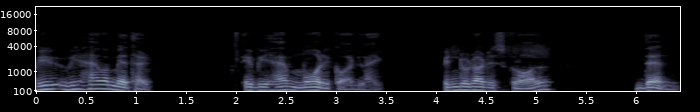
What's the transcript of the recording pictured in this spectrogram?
we we have a method. If we have more record like window dot scroll then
